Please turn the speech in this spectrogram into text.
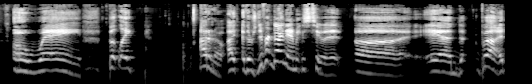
away." But like, I don't know. I, there's different dynamics to it, uh, and but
